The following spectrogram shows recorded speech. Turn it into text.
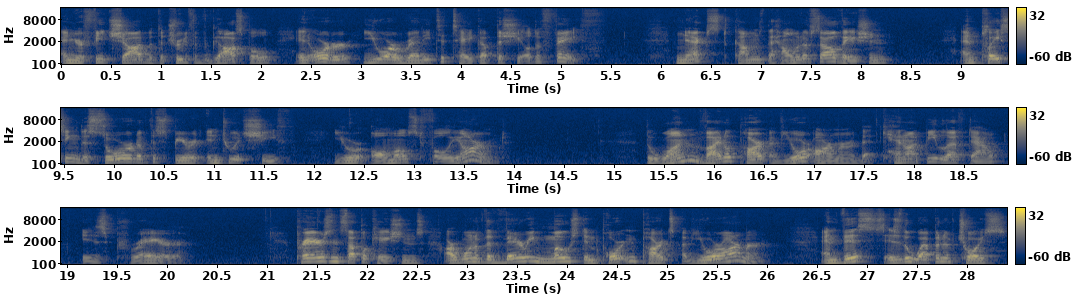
and your feet shod with the truth of the gospel, in order you are ready to take up the shield of faith. Next comes the helmet of salvation, and placing the sword of the Spirit into its sheath, you are almost fully armed. The one vital part of your armor that cannot be left out is prayer. Prayers and supplications are one of the very most important parts of your armor, and this is the weapon of choice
